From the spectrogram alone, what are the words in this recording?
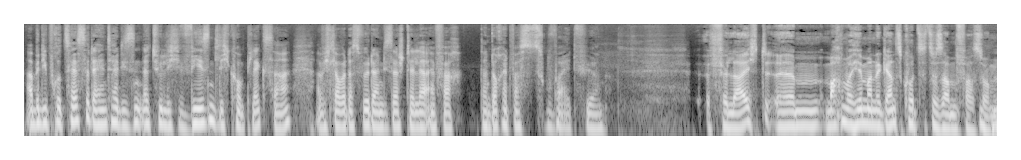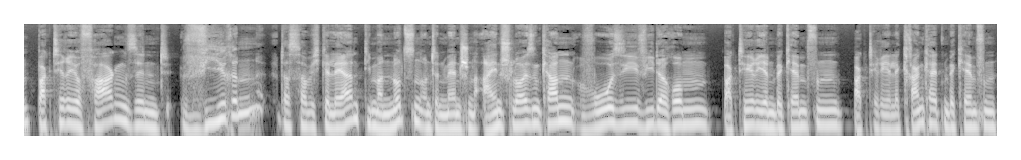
aber die Prozesse dahinter, die sind natürlich wesentlich komplexer. Aber ich glaube, das würde an dieser Stelle einfach dann doch etwas zu weit führen. Vielleicht ähm, machen wir hier mal eine ganz kurze Zusammenfassung. Mhm. Bakteriophagen sind Viren, das habe ich gelernt, die man nutzen und in Menschen einschleusen kann, wo sie wiederum Bakterien bekämpfen, bakterielle Krankheiten bekämpfen,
